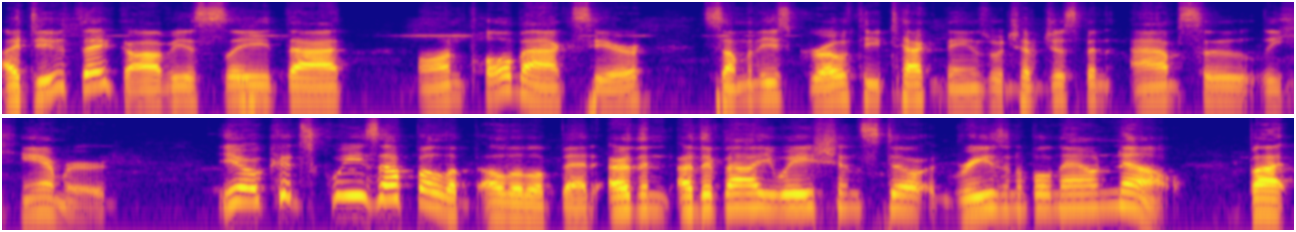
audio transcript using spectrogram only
I do think, obviously, that on pullbacks here, some of these growthy tech names, which have just been absolutely hammered, you know, could squeeze up a, a little bit. Are the are the valuations still reasonable now? No, but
